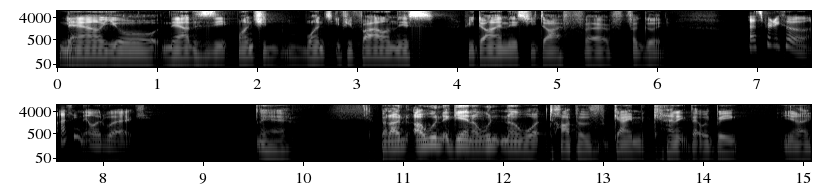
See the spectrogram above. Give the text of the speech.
Now you're now this is it. Once you once if you fail on this, if you die in this, you die for for good. That's pretty cool. I think that would work. Yeah. But I, I wouldn't, again, I wouldn't know what type of game mechanic that would be, you know,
